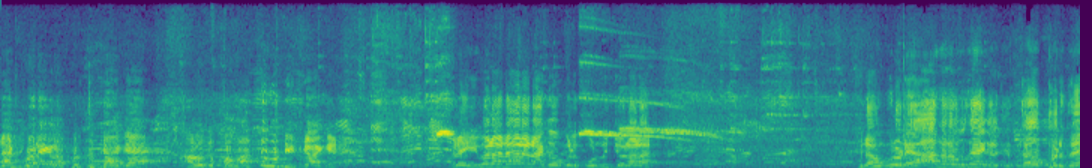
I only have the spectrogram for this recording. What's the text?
நன்கொடைகளை கொடுத்துருக்காங்க அவங்க இப்ப வந்து கொண்டிருக்காங்க இவ்வளவு நேரம் நாங்க உங்களுக்கு ஒண்ணும் சொல்லல. உங்களுடைய ஆதரவு தான் எங்களுக்கு தேவைப்படுது.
